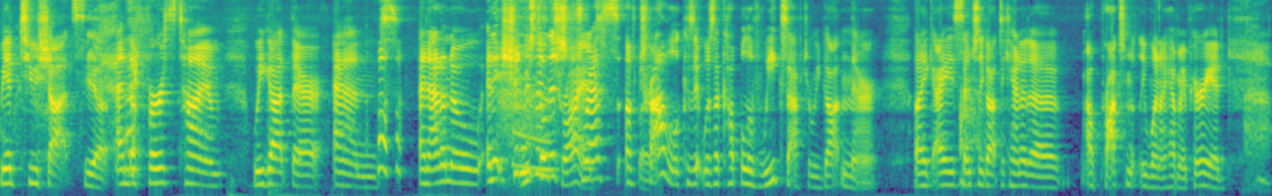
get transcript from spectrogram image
We had two shots. Yeah. And the first time we got there and and I don't know and it shouldn't have been the tried, stress of but- travel because it was a couple of weeks after we'd gotten there. Like I essentially got to Canada approximately when I had my period. My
